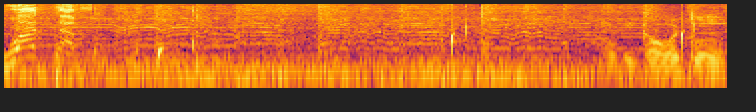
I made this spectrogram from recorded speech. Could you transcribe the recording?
What the f- Here we go again.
